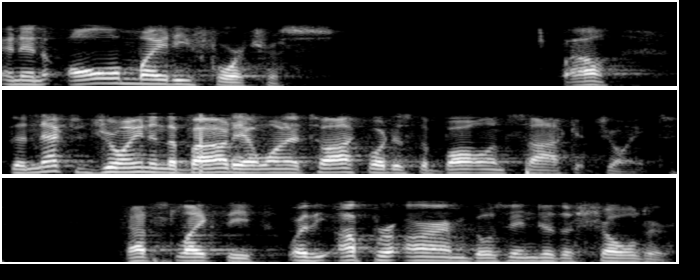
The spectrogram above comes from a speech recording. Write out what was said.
and an almighty fortress. Well, the next joint in the body I want to talk about is the ball and socket joint. That's like the, where the upper arm goes into the shoulder.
